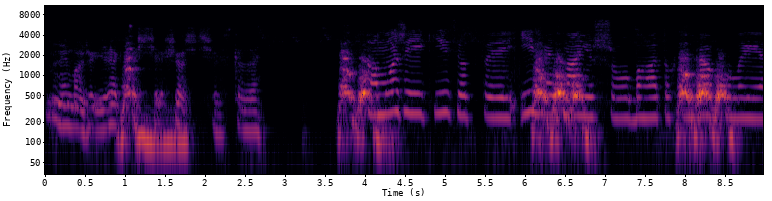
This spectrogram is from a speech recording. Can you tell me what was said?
Не можу, як це ще що, що сказати. А може якісь от е, ігри знаю, що багато хто грав, коли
